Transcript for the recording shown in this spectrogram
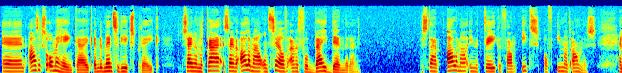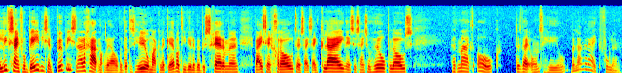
En als ik zo om me heen kijk en de mensen die ik spreek, zijn we, elkaar, zijn we allemaal onszelf aan het voorbijdenderen. We staan allemaal in het teken van iets of iemand anders. En lief zijn voor baby's en puppies, nou dat gaat nog wel. Want dat is heel makkelijk, hè? want die willen we beschermen. Wij zijn groot en zij zijn klein en ze zijn zo hulpeloos. Het maakt ook dat wij ons heel belangrijk voelen.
